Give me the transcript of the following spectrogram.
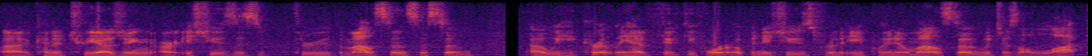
uh, kind of triaging our issues is through the milestone system. Uh, we currently have 54 open issues for the 8.0 milestone, which is a lot,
